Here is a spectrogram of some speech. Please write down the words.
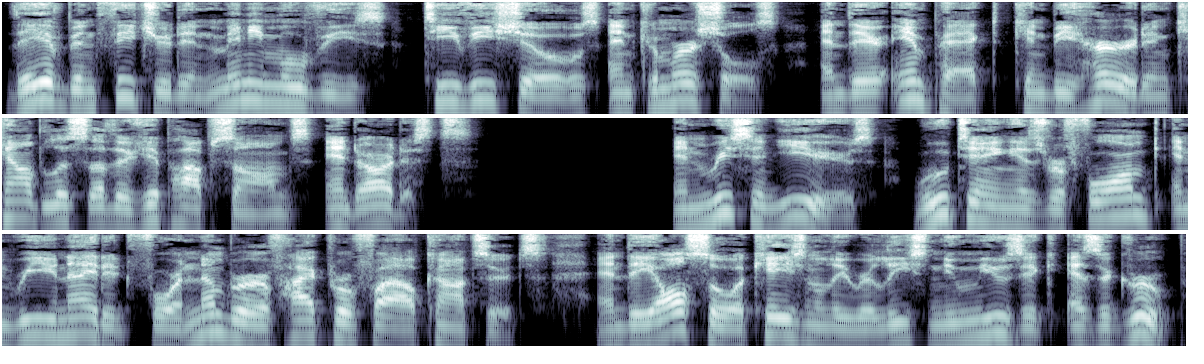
They have been featured in many movies, TV shows, and commercials, and their impact can be heard in countless other hip hop songs and artists. In recent years, Wu Tang has reformed and reunited for a number of high profile concerts, and they also occasionally release new music as a group.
